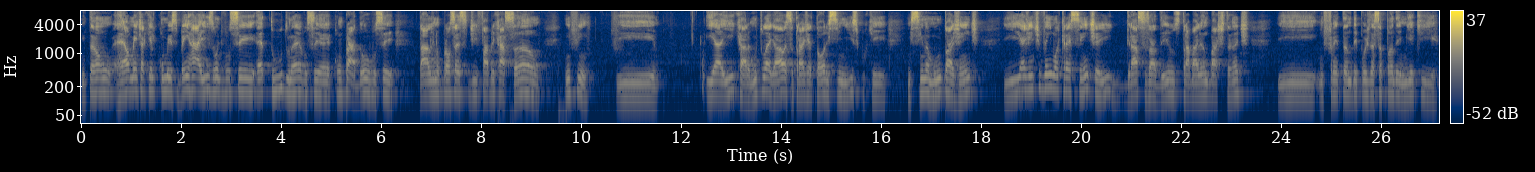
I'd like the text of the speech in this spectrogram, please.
Então, realmente aquele começo bem raiz, onde você é tudo, né? Você é comprador, você tá ali no processo de fabricação, enfim. E, e aí, cara, muito legal essa trajetória, esse início, porque ensina muito a gente. E a gente vem numa crescente aí, graças a Deus, trabalhando bastante e enfrentando depois dessa pandemia que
